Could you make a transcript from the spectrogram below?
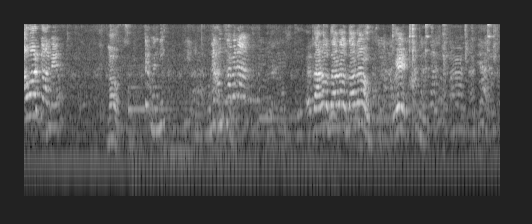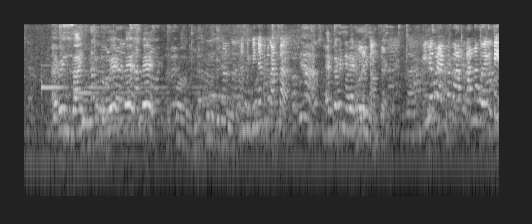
আমার গানে। নাও। গান খাবে না দাঁড়াও দাঁড়াও দাঁড়াও। Wait I mean blind wait wait wait aunty বিনা পিটু কাটবা একটা মিনিট মিনিট। বিনা করে একটা বার কান্না হয়ে গেছে।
